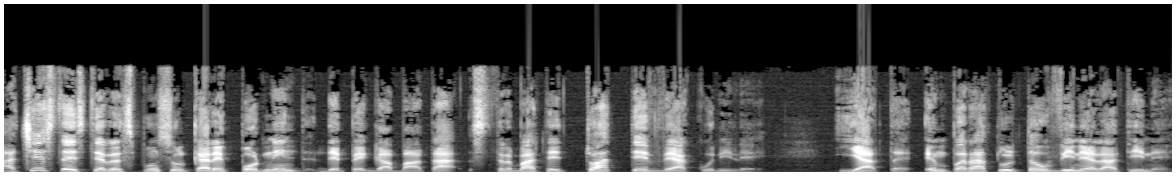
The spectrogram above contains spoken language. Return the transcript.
Acesta este răspunsul care, pornind de pe Gabata, străbate toate veacurile. Iată, împăratul tău vine la tine.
